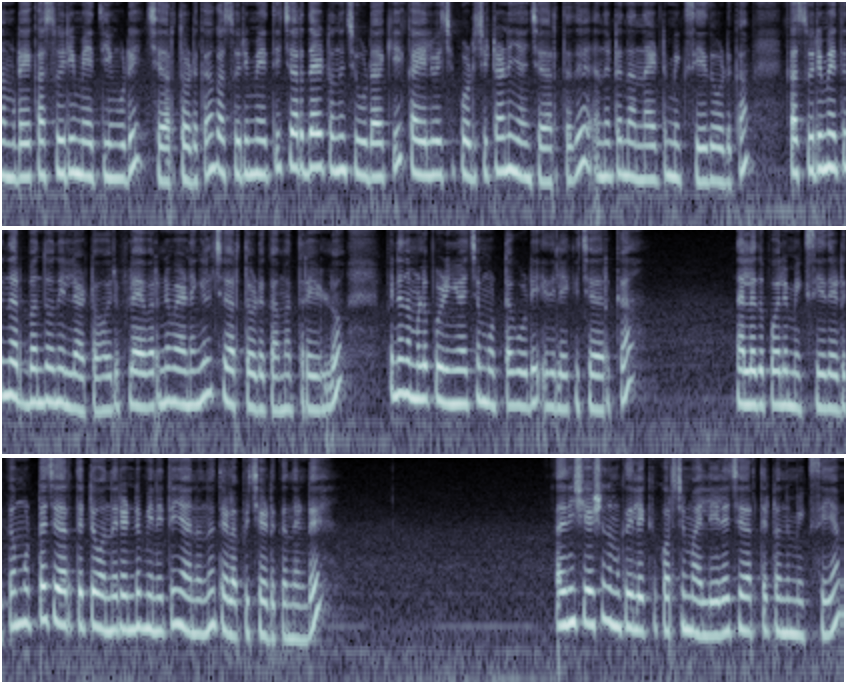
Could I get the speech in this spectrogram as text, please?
നമ്മുടെ കസൂരി മേത്തിയും കൂടി ചേർത്ത് കൊടുക്കാം. കസൂരി മേത്തി ചെറുതായിട്ടൊന്ന് ചൂടാക്കി കയ്യിൽ വെച്ച് പൊടിച്ചിട്ടാണ് ഞാൻ ചേർത്തത്. എന്നിട്ട് നന്നായിട്ട് മിക്സ് ചെയ്ത് കൊടുക്കാം. കസൂരി മേത്തി നിർബന്ധമൊന്നുമില്ല കേട്ടോ. ഒരു ഫ്ലേവറിന് വേണമെങ്കിൽ ചേർത്ത് കൊടുക്കാം അത്രയേ ഉള്ളൂ. പിന്നെ നമ്മൾ പുഴുങ്ങി വെച്ച മുട്ട കൂടി ഇതിലേക്ക് ചേർക്കുക. നല്ലതുപോലെ മിക്സ് ചെയ്തെടുക്കാം മുട്ട ചേർത്തിട്ട് ഒന്ന് രണ്ട് മിനിറ്റ് ഞാനൊന്ന് തിളപ്പിച്ചെടുക്കുന്നുണ്ട്. അതിനുശേഷം നമുക്കിതിലേക്ക് കുറച്ച് മല്ലിയില ചേർത്തിട്ടൊന്ന് മിക്സ് ചെയ്യാം.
